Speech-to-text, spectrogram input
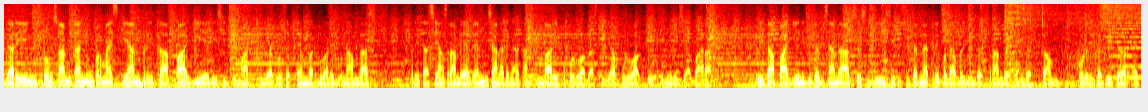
Dari Newsroom Sambi Tanjung Permai sekian berita pagi edisi Jumat 30 September 2016. Berita siang Seram BFM bisa Anda dengarkan kembali pukul 12.30 waktu Indonesia Barat. Berita pagi ini juga bisa Anda akses di situs internet www.serambfm.com. Follow juga Twitter at.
